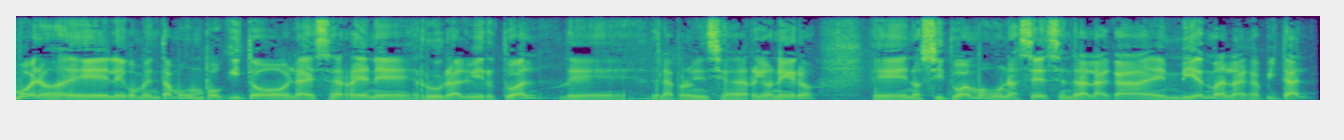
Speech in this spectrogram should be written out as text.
Bueno, eh, le comentamos un poquito la SRN Rural Virtual de, la provincia de Río Negro. Eh, nos situamos una sede central acá en Viedma, en la capital.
